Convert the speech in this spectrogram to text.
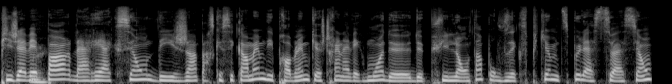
Puis j'avais Ouais. peur de la réaction des gens parce que c'est quand même des problèmes que je traîne avec moi de- depuis longtemps pour vous expliquer un petit peu la situation.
